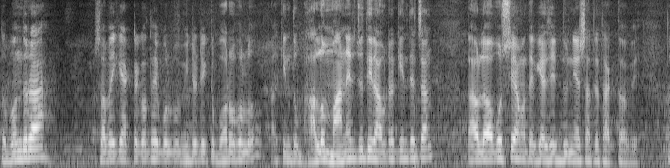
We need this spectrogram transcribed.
তো বন্ধুরা সবাইকে একটা কথাই বলব, ভিডিওটা একটু বড় হলো, কিন্তু ভালো মানের যদি রাউটার কিনতে চান, তাহলে অবশ্যই আমাদের গ্যাজেট দুনিয়ার সাথে থাকতে হবে। তো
